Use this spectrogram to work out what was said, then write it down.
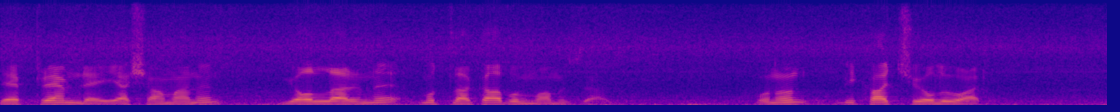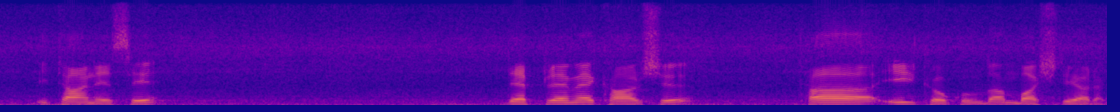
Depremle yaşamanın yollarını mutlaka bulmamız lazım. Bunun birkaç yolu var. Bir tanesi depreme karşı ta ilkokuldan başlayarak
